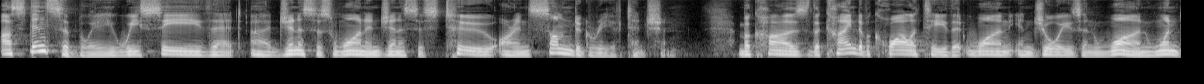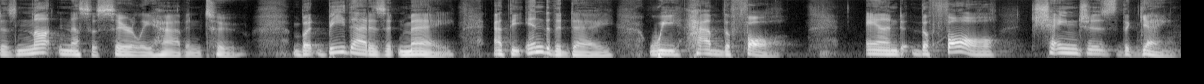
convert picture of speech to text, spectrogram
Ostensibly, we see that uh, Genesis 1 and Genesis 2 are in some degree of tension because the kind of equality that one enjoys in one, one does not necessarily have in two. But be that as it may, at the end of the day, we have the fall. And the fall changes the game.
